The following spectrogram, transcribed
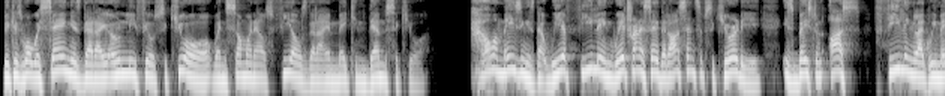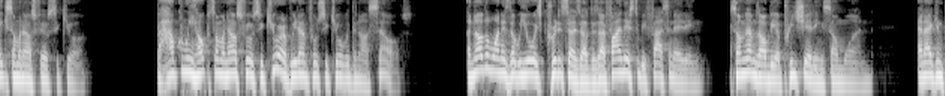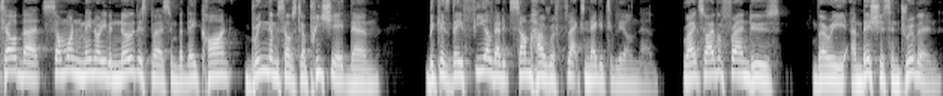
Because what we're saying is that I only feel secure when someone else feels that I am making them secure. How amazing is that? We are feeling, we're trying to say that our sense of security is based on us feeling like we make someone else feel secure. But how can we help someone else feel secure if we don't feel secure within ourselves? Another one is that we always criticize others. I find this to be fascinating. Sometimes I'll be appreciating someone and I can tell that someone may not even know this person, but they can't bring themselves to appreciate them because they feel that it somehow reflects negatively on them, right? So I have a friend who's very ambitious and driven.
